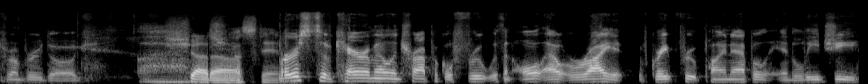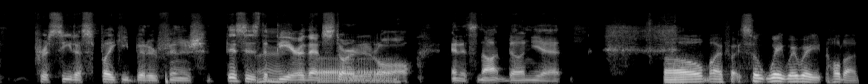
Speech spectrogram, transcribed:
from BrewDog. Shut up. Oh, Justin. Bursts of caramel and tropical fruit with an all-out riot of grapefruit, pineapple, and lychee precede a spiky bitter finish. This is the Alright. beer that started it Uh. all, and it's not done yet. Oh my! Fa- so wait, wait, wait. Hold on.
